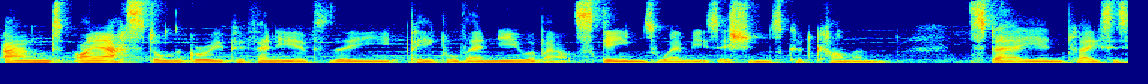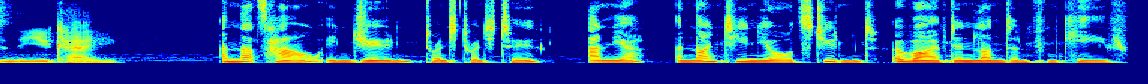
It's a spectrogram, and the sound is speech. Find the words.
And I asked on the group if any of the people there knew about schemes where musicians could come and stay in places in the UK. And that's how, in June 2022, Anya, a 19 year old student, arrived in London from Kiev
